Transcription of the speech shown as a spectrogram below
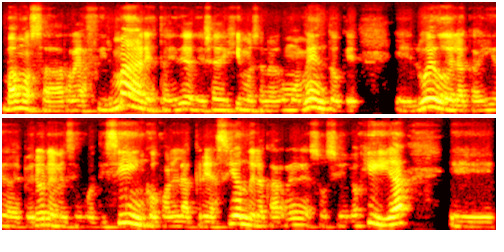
vamos a reafirmar esta idea que ya dijimos en algún momento, que eh, luego de la caída de Perón en el 55, con la creación de la carrera de sociología, eh,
